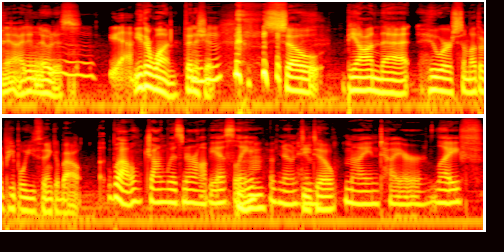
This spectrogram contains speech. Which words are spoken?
yeah, I didn't notice. Yeah. Either one, finish Mhm. it. so, beyond that, who are some other people you think about? well, John Wisner, obviously. Mhm. I've known him Detail. my entire life,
